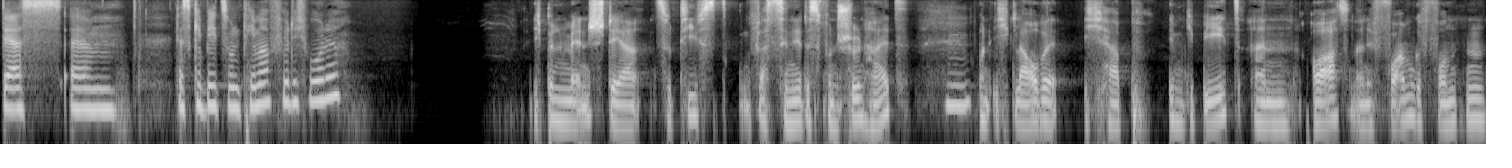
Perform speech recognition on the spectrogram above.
dass ähm, das Gebet so ein Thema für dich wurde? Ich bin ein Mensch, der zutiefst fasziniert ist von Schönheit. Hm. Und ich glaube, ich habe im Gebet einen Ort und eine Form gefunden,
